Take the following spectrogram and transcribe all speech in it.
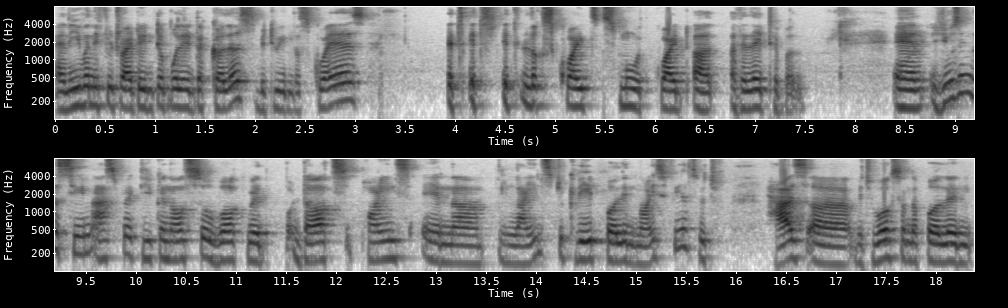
And even if you try to interpolate the colors between the squares it's it's it looks quite smooth quite uh, relatable and using the same aspect you can also work with dots points and uh, lines to create Perlin noise fields which has uh, which works on the Perlin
